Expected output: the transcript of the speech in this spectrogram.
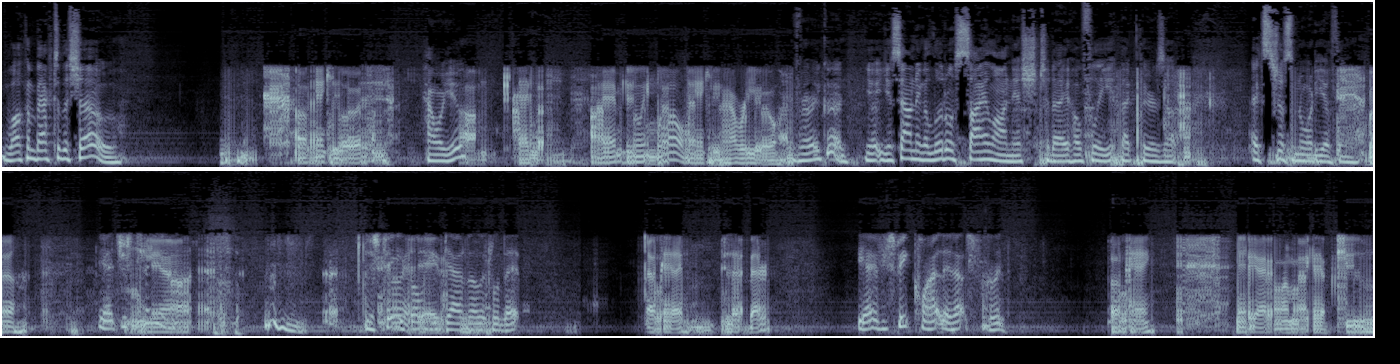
welcome back to the show. Oh, thank you, Louis. How are you? Um, I, I am doing well, thank you. How are you? Very good. You're, you're sounding a little Cylon-ish today. Hopefully that clears up. It's just an audio thing. Well, Yeah, just take, yeah. just take your volume Dave. down a little bit. Okay. Is that better? Yeah, if you speak quietly, that's fine. Okay. Maybe I don't want to mic up too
